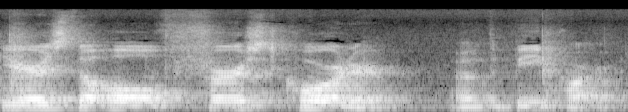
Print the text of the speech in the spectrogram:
Here's the whole first quarter of the B part.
